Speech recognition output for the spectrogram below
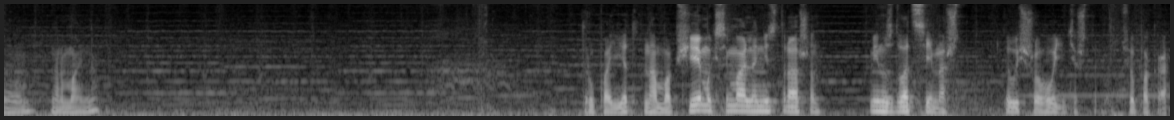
О, нормально. Трупоед. Нам вообще максимально не страшен. Минус 27. А что? Да вы что, гоните что ли? Все, пока.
